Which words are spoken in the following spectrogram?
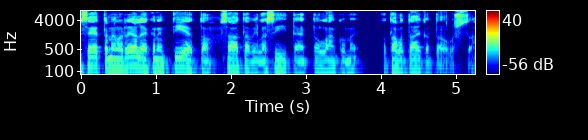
se, että meillä on reaaliaikainen tieto saatavilla siitä, että ollaanko me tavoiteaikataulussa,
